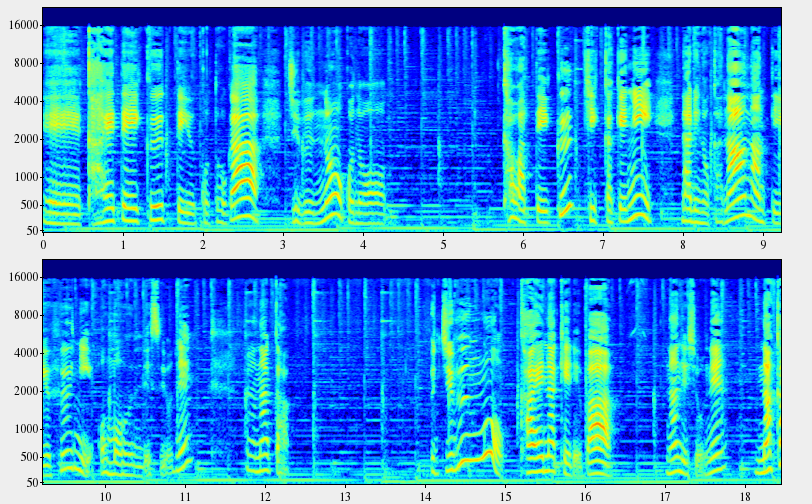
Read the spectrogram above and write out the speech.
えー、変えていくっていうことが自分のこの変わっていくきっかけになるのかななんていうふうに思うんですよね。なんか自分を変えなければ何でしょうね。中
